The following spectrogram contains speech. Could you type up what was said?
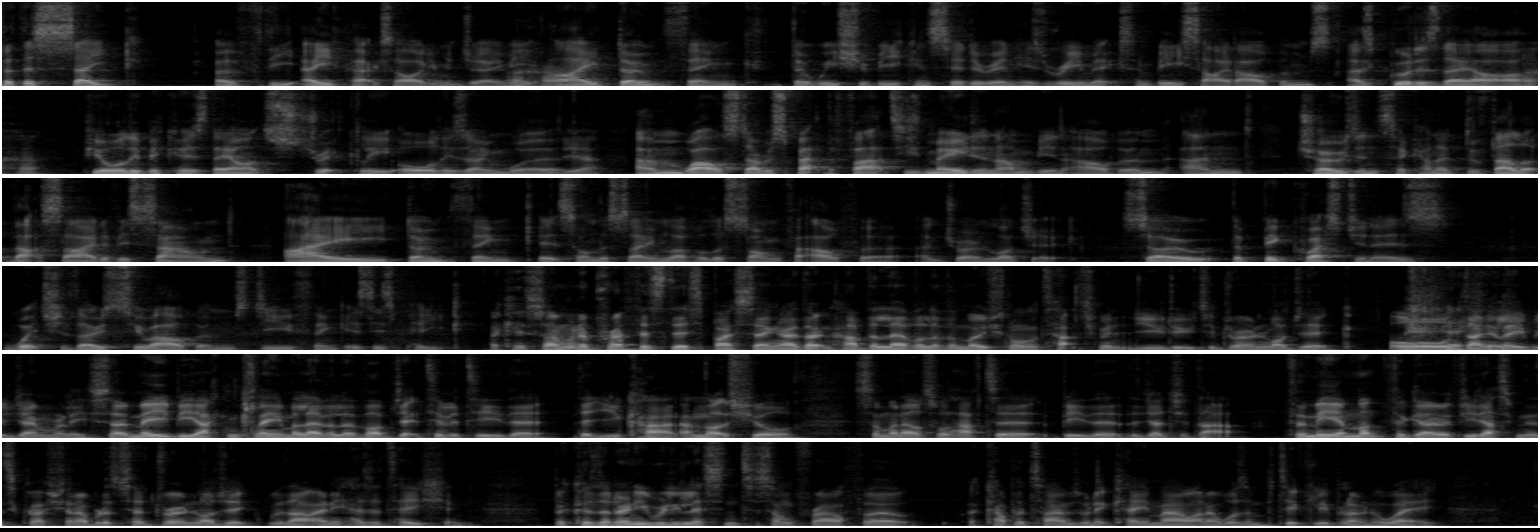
For the sake of the Apex argument, Jamie, uh-huh. I don't think that we should be considering his remix and B side albums as good as they are, uh-huh. purely because they aren't strictly all his own work. Yeah. And whilst I respect the fact he's made an ambient album and chosen to kind of develop that side of his sound, I don't think it's on the same level as Song for Alpha and Drone Logic. So the big question is, which of those two albums do you think is his peak? Okay, so I'm going to preface this by saying I don't have the level of emotional attachment you do to Drone Logic or Daniel Avery generally. So maybe I can claim a level of objectivity that, that you can't. I'm not sure. Someone else will have to be the, the judge of that. For me, a month ago, if you'd asked me this question, I would have said Drone Logic without any hesitation because I'd hmm. only really listened to Song for Alpha a couple of times when it came out and I wasn't particularly blown away.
